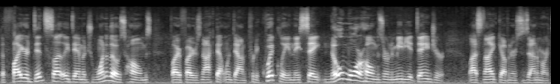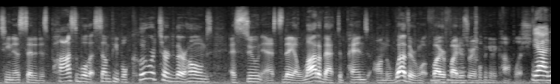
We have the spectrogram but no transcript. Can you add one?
The fire did slightly damage one of those homes. Firefighters knocked that one down pretty quickly, and they say no more homes are in immediate danger. Last night, Governor Susana Martinez said it is possible that some people could return to their homes as soon as today. A lot of that depends on the weather and what firefighters mm -hmm. are able to get accomplished. Yeah, and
